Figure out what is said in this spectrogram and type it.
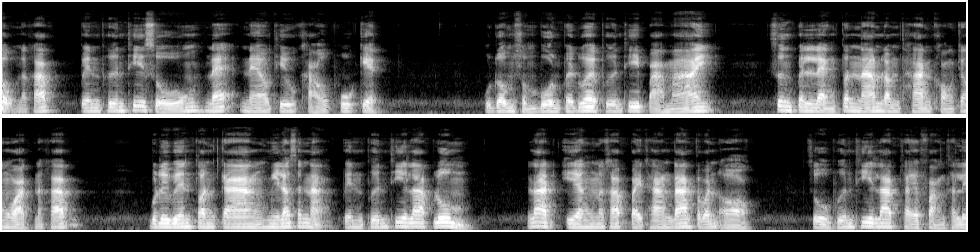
ตกนะครับ เป็นพื้นที่สูงและแนวทิวเขาภูเก็ต อุดมสมบูรณ์ไปด้วยพื้นที่ป่าไม้ ซึ่งเป็นแหล่งต้นน้ำลำธารของจังหวัดนะครับ บริเวณตอนกลางมีลักษณะเป็นพื้นที่ราบลุ่ม ลาดเอียงนะครับ ไปทางด้านตะวันออก สู่พื้นที่ราบชายฝั่งทะเล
